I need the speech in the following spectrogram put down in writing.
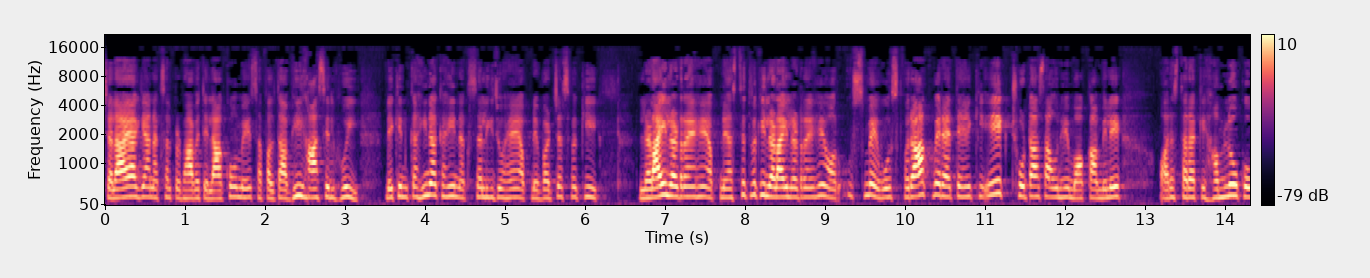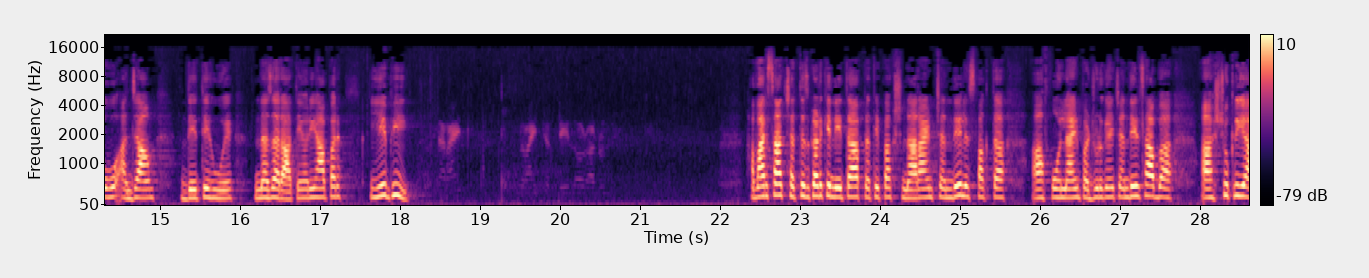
चलाया गया। नक्सल प्रभावित इलाकों में सफलता भी हासिल हुई, लेकिन कहीं ना कहीं नक्सली जो है अपने वर्चस्व की लड़ाई लड़ रहे हैं, अपने अस्तित्व की लड़ाई लड़ रहे हैं और उसमें वो उस खुराक में रहते हैं कि एक छोटा सा उन्हें मौका मिले और इस तरह के हमलों को वो अंजाम देते हुए नज़र आते हैं। और यहाँ पर ये भी हमारे साथ छत्तीसगढ़ के नेता प्रतिपक्ष नारायण चंदेल इस वक्त फ़ोन लाइन पर जुड़ गए। चंदेल साहब शुक्रिया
